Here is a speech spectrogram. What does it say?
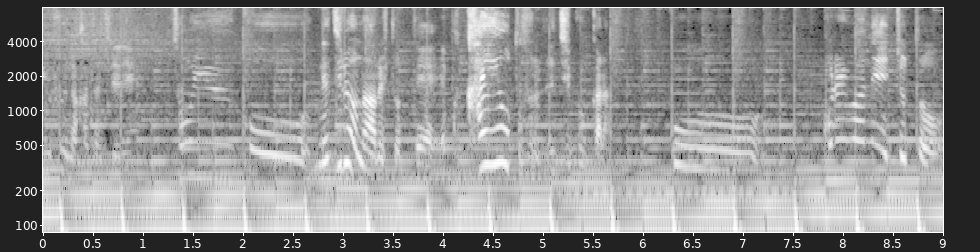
いう風な形でねそういうこう熱量のある人ってやっぱ変えようとするんだよ自分から。こうこれはねちょっと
